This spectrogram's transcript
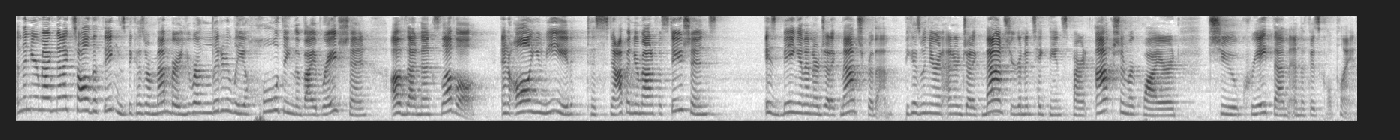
And then you're magnetic to all the things because remember, you are literally holding the vibration of that next level. And all you need to snap in your manifestations is being an energetic match for them. Because when you're an energetic match, you're going to take the inspired action required to create them in the physical plane.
